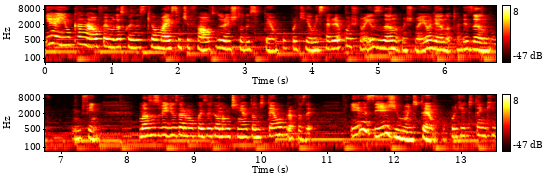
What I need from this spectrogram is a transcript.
E aí o canal foi uma das coisas que eu mais senti falta durante todo esse tempo, porque o Instagram eu continuei usando, continuei olhando, atualizando, enfim. Mas os vídeos era uma coisa que eu não tinha tanto tempo pra fazer. E exige muito tempo, porque tu tem que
